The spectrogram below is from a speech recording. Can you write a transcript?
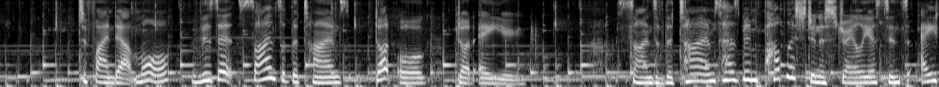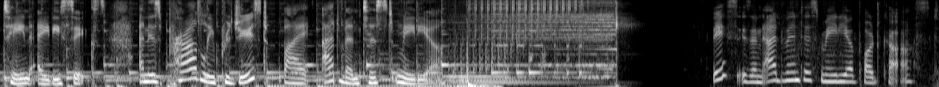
To find out more, visit signsofthetimes.org.au. Signs of the Times has been published in Australia since 1886 and is proudly produced by Adventist Media. This is an Adventist Media podcast.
